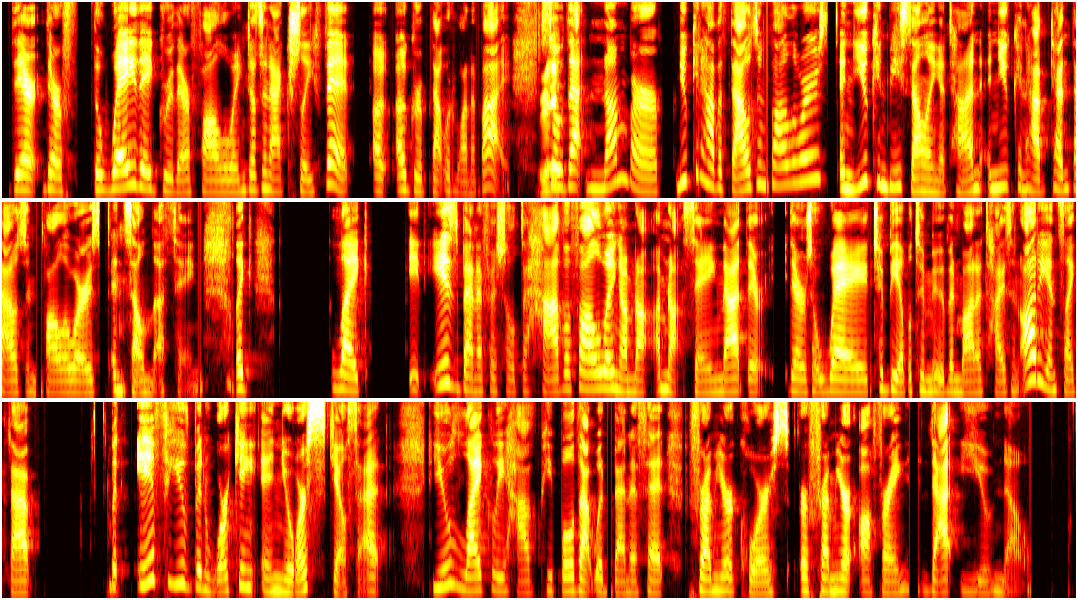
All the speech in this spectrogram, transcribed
their their the way they grew their following doesn't actually fit a, a group that would want to buy. Right. So that number, you can have a thousand followers and you can be selling a ton, and you can have ten thousand followers and sell nothing. Like, like it is beneficial to have a following. I'm not I'm not saying that there there's a way to be able to move and monetize an audience like that. But if you've been working in your skill set, you likely have people that would benefit from your course or from your offering that you know.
